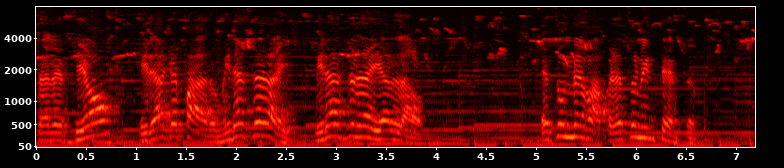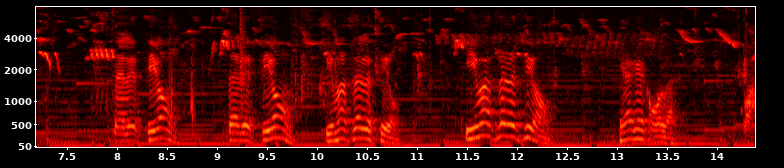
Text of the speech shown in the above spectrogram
Selección. Mira qué paro. Mira ese de ahí. Mira ese de ahí al lado. Es un neva, pero es un intenso. Selección. Selección. Y más selección. Y más selección. Mira qué cola. ¡Buah!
